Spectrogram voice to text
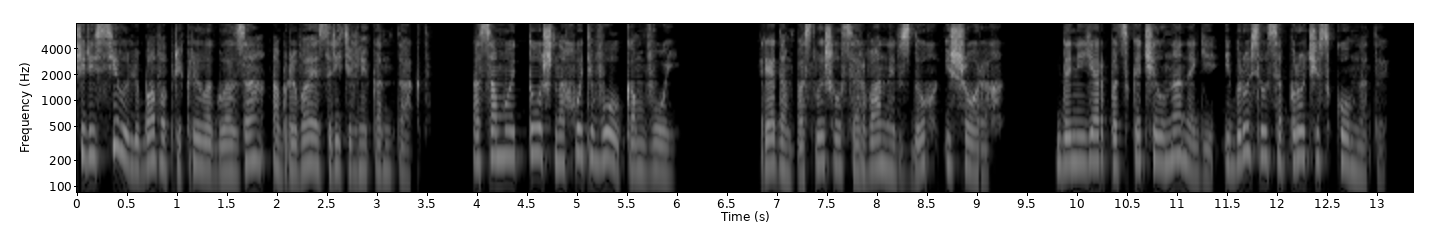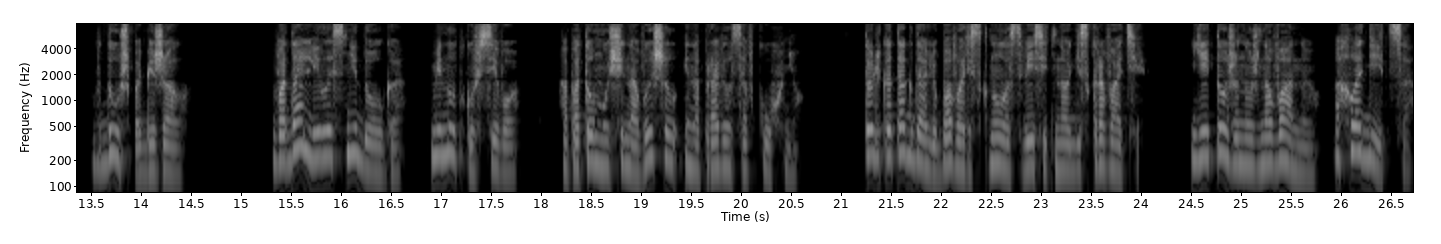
Через силу Любава прикрыла глаза, обрывая зрительный контакт. А самой тошно хоть волком вой. Рядом послышался рваный вздох и шорох. Данияр подскочил на ноги и бросился прочь из комнаты. В душ побежал. Вода лилась недолго, минутку всего, а потом мужчина вышел и направился в кухню. Только тогда Любава рискнула свесить ноги с кровати. Ей тоже нужно ванную, охладиться.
